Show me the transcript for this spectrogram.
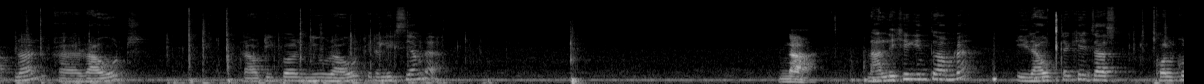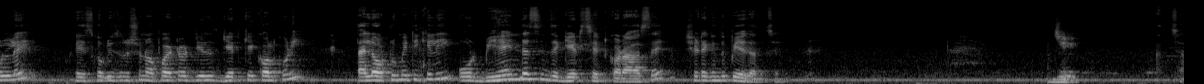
আপনার route route equal new route এটা লিখছি আমরা? না। না লিখে কিন্তু আমরা এই রাউটটাকে জাস্ট কল করলেই স্কোপ রিজলিউশন অপারেটর যে গেটকে কল করি তাহলে অটোমেটিক্যালি ওর বিহাইন্ড দ্য সিন যে গেট সেট করা আছে সেটা কিন্তু পেয়ে যাচ্ছে। জি। আচ্ছা।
